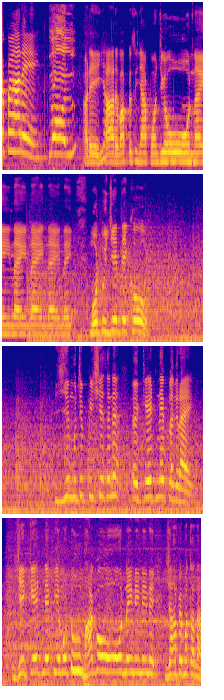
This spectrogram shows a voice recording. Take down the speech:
कपा रहे। अरे यार वापस यहाँ पहुँच गए। ओ नहीं नहीं नहीं नहीं नहीं। मोटू ये देखो। ये मुझे पीछे से ना गेट नेप लग रहा है। ये केट ने पिए मोटू। भागो। ओ, नहीं नहीं नहीं नहीं। यहाँ पे मत आना।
